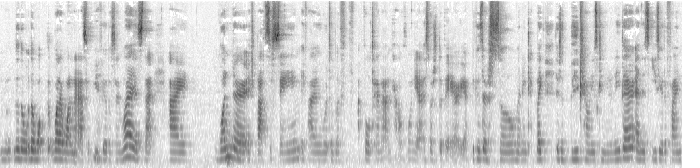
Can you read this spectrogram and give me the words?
the, the, the what I wanted to ask if you yeah. feel the same way is that I wonder if that's the same if I were to live full time out in California, especially the Bay Area, because there's so many like there's a big Taiwanese community there, and it's easier to find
